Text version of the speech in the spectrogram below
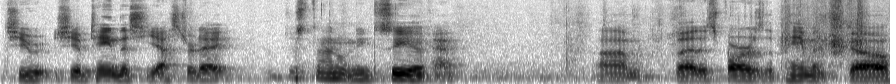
She, she obtained this yesterday, Just, I don't need to see it. um, but as far as the payments go,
